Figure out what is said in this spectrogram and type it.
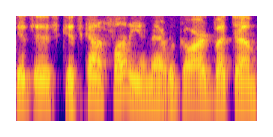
it's, it's, it's kind of funny in that regard. But, um,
